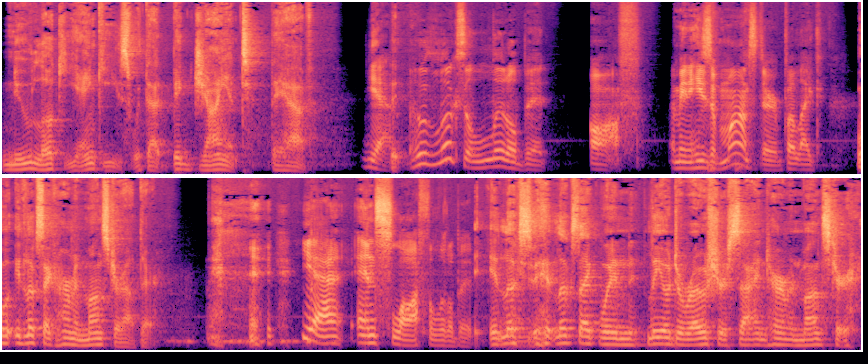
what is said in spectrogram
new look Yankees with that big giant they have. Yeah, who looks a little bit off. I mean, he's a monster, but like, Well, it looks like Herman Munster out there. yeah, and sloth a little bit. It looks it looks like when Leo Durocher signed Herman Munster.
